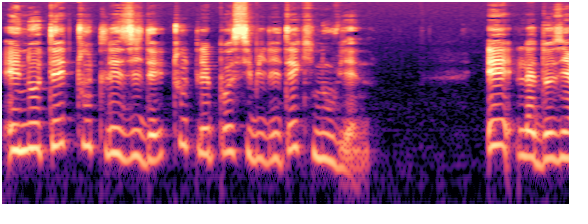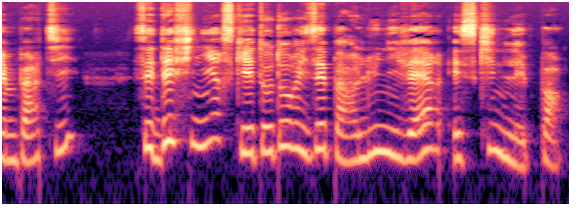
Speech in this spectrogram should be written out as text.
et noter toutes les idées, toutes les possibilités qui nous viennent. Et la deuxième partie, c'est définir ce qui est autorisé par l'univers et ce qui ne l'est pas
